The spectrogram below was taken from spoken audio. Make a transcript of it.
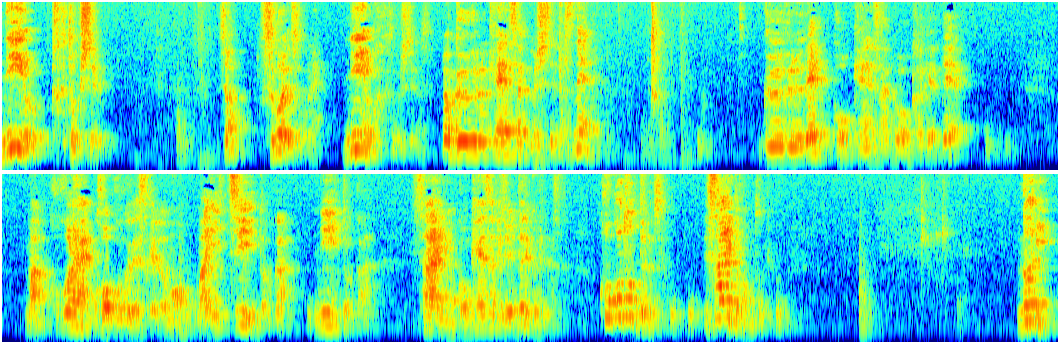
2位を獲得してる。でしょ？すごいですよ、これ。2位を獲得してるんです。Google 検索してですね、Google でこう検索をかけて、まあ、ここら辺広告ですけども、まあ、1位とか2位とか3位がこう検索上に出てくるじゃないですか。ここ取ってるんですよ。で3位とかも取ってる。のに、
